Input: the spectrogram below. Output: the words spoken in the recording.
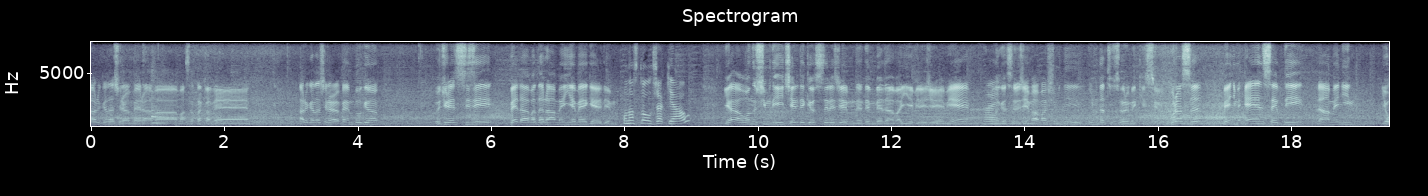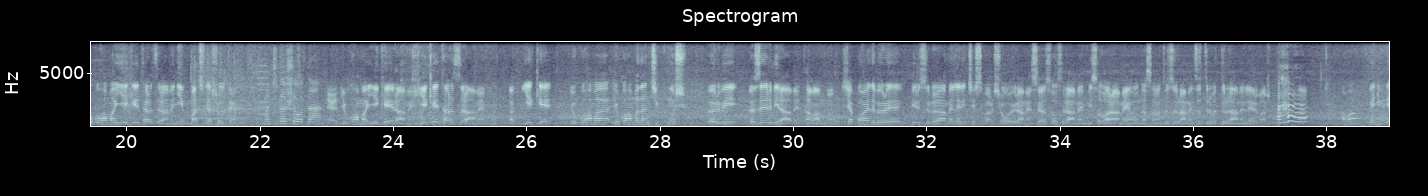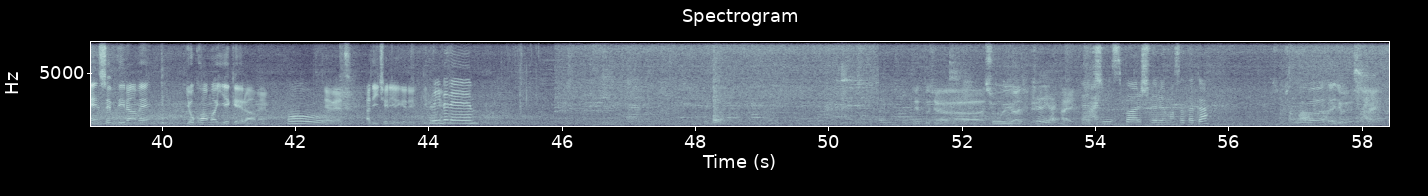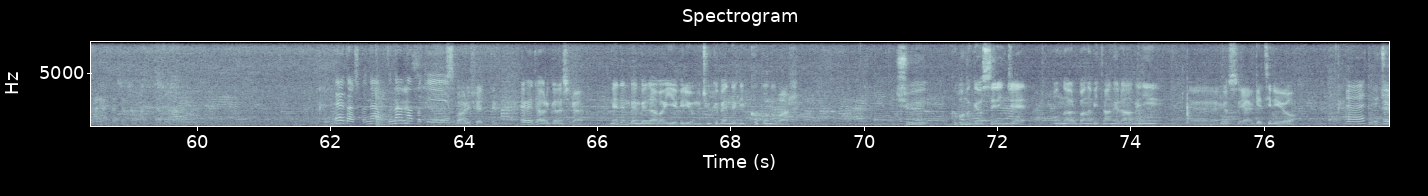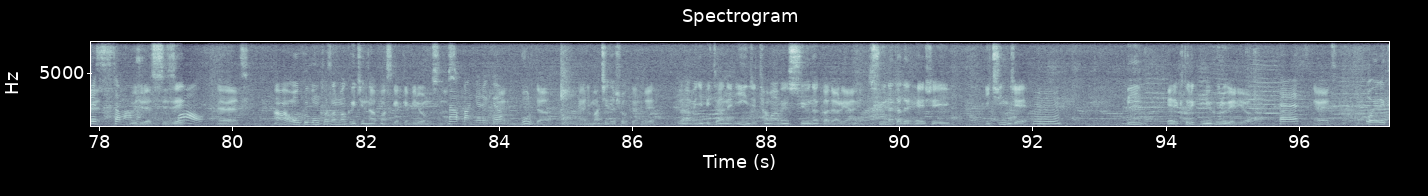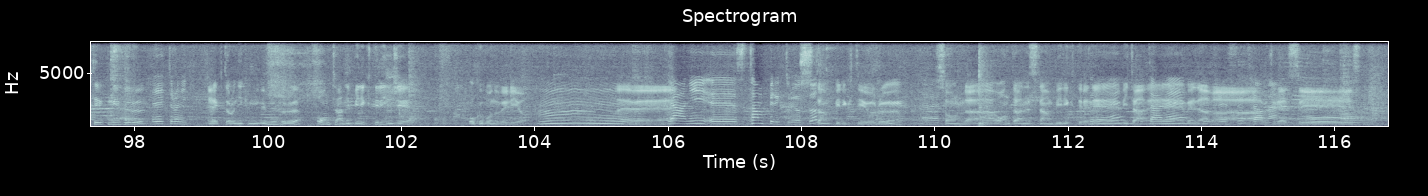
arkadaşlar merhaba Masataka ben. Arkadaşlar ben bugün ücretsiz bedavada ramen yemeye geldim. O nasıl olacak ya? Ya onu şimdi içeride göstereceğim neden bedava yiyebileceğimi. Onu göstereceğim ama şimdi bunu da söylemek istiyorum. Burası benim en sevdiğim ramenin Yokohama Ieke tarzı ramenin Machida Shoten. Maçı da Shoten. Evet, Yokohama Ieke ramen. Ieke tarzı ramen. Bak Ieke, Yokohama, Yokohama'dan çıkmış öyle bir özel bir ramen tamam mı? Japonya'da böyle bir sürü ramenlerin çeşidi var. Shoyu ramen, soya sos ramen, miso ramen, ondan sonra tuzlu ramen, zıttır bıttır ramenleri var. Ama benim en sevdiğim ramen Yokohama Ieke ramen. Oo. Evet. Hadi içeriye geri gidelim. Hadi gidelim. えっとじゃあ醤油味で。醤油味はい。 Evet şimdi sipariş veriyor Masataka. これ は大丈夫です。はい。 Evet aşkım ne yaptın anlat bakayım. Sipariş ettim. Evet arkadaşlar. Neden ben bedava yiyebiliyorum? Çünkü bende bir kuponu var. Şu kuponu gösterince onlar bana bir tane rameni e, göster yani getiriyor. Evet ücretsiz Evet, tamamen. Ücretsizi. Wow. Evet. Ama o kupon kazanmak için ne yapması gereken biliyor musunuz? Ne yapman gerekiyor? Yani burada yani Machida Shoten'de rameni bir tane yiyince tamamen suyuna kadar yani suyuna kadar her içince bir elektrik mühür veriyor. Evet Evet. O elektrik mühürü, elektronik. elektronik mühürü 10 tane biriktirince o kuponu veriyor. Hmm. Evet. Yani e, stamp biriktiriyorsun. Stamp biriktiriyorum. Evet. Sonra 10 tane stamp biriktirene Bir bir tane, tane bedava. ücretsiz ramen. Ücretsiz.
